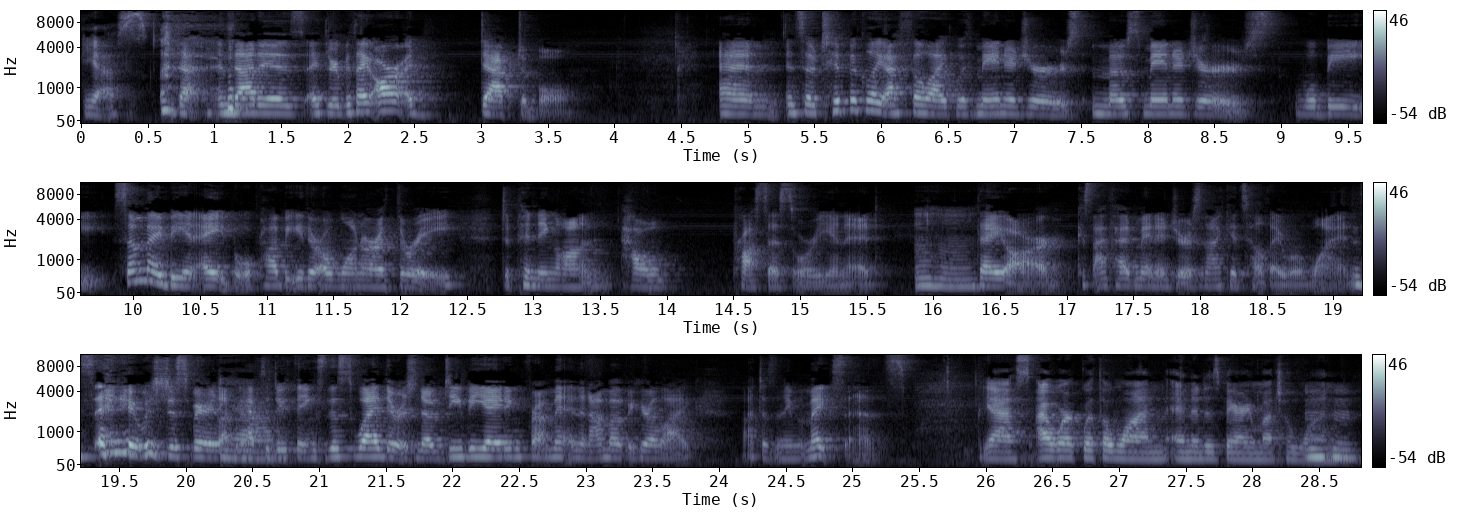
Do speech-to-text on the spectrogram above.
yes. that and that is a three, but they are adaptable. And and so typically I feel like with managers, most managers will be some may be an eight, but will probably be either a one or a three, depending on how process oriented they are. Because I've had managers and I could tell they were ones, and it was just very like we have to do things this way. There is no deviating from it, and then I'm over here like that doesn't even make sense. Yes, I work with a one, and it is very much a one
